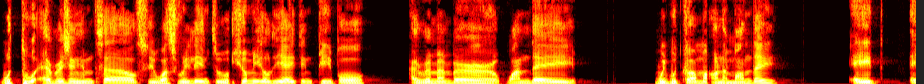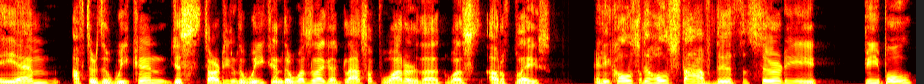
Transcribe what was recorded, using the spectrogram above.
would do everything himself. He was really into humiliating people. I remember one day we would come on a Monday, 8 a.m. after the weekend, just starting the week, and there was like a glass of water that was out of place. And he calls the whole staff, the 30 people,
